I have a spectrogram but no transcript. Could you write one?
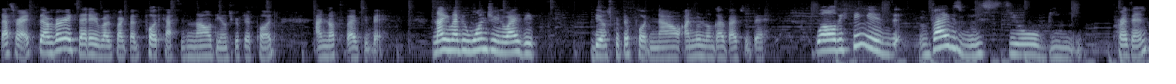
That's right. So I'm very excited about the fact that podcast is now the Unscripted Pod and not Vibes with Beth. Now you might be wondering why is it the Unscripted Pod now and no longer Vibes with Beth? Well, the thing is, vibes will still be present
